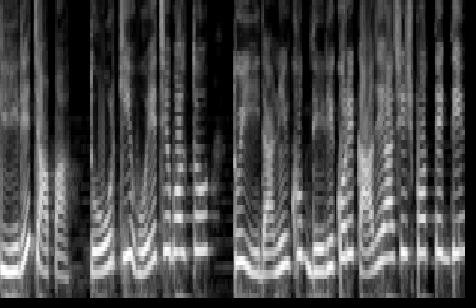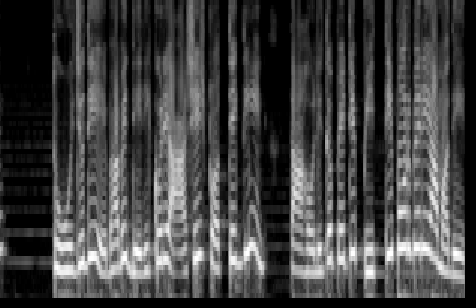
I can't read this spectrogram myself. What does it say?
কি রে চাপা, তোর কি হয়েছে বলতো? তুই ইদানিং খুব দেরি করে কাজে আসিস প্রত্যেক দিন তুই যদি এভাবে দেরি করে আসিস প্রত্যেক দিন তাহলে তো পেটে পিত্তি পড়বে রে আমাদের।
